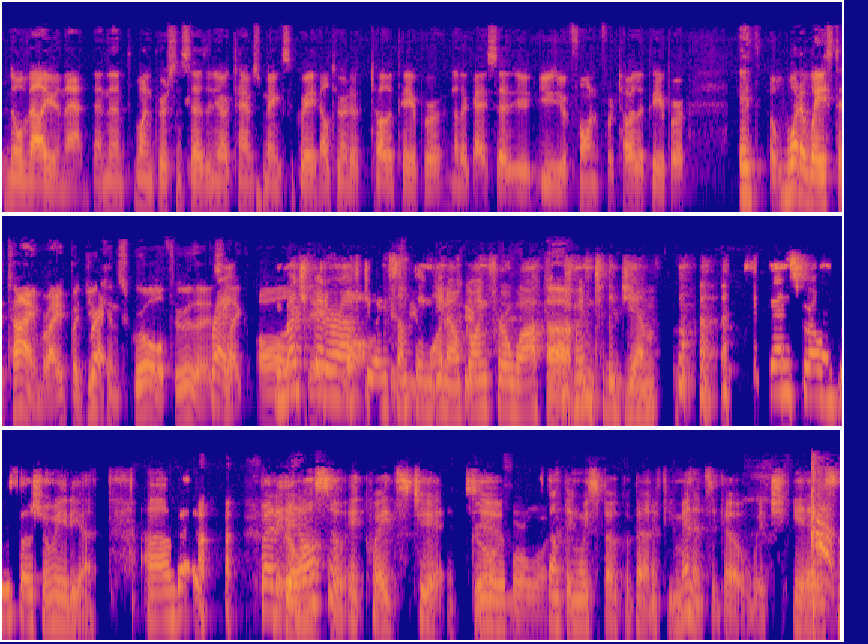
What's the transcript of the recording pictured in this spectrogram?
no value in that. And then one person says the New York Times makes a great alternative to toilet paper. Another guy says you use your phone for toilet paper. It's what a waste of time, right? But you right. can scroll through this right. like all. You're much better off doing something, you, you know, to. going for a walk, um, going to the gym, than scrolling through social media. Um, but but it also equates to to something we spoke about a few minutes ago, which is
